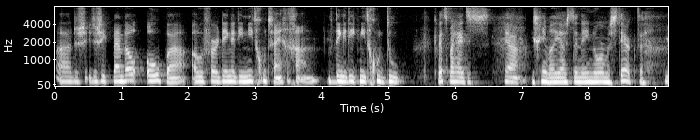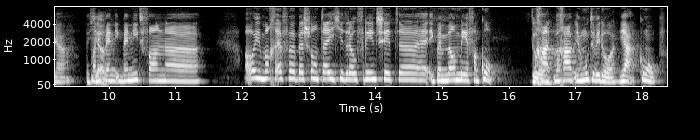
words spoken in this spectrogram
Uh, dus, dus ik ben wel open over dingen die niet goed zijn gegaan. Of dingen die ik niet goed doe. Kwetsbaarheid is Ja, Misschien wel juist een enorme sterkte. ja. Dat maar ik ben, ik ben niet van... eh, oh, je mag even best wel een tijdje erover in zitten. Ik ben wel meer van, kom, we, gaan, we, gaan, we moeten weer door. Ja, kom op.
